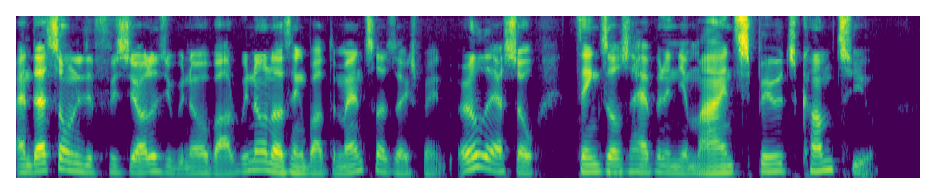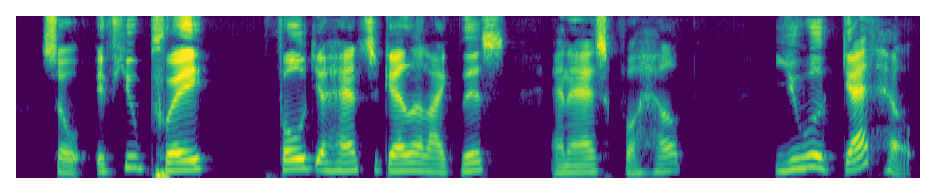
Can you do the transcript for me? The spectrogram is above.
And that's only the physiology we know about. We know nothing about the mental, as I explained earlier. So things also happen in your mind. Spirits come to you. So if you pray fold your hands together like this and ask for help, you will get help.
